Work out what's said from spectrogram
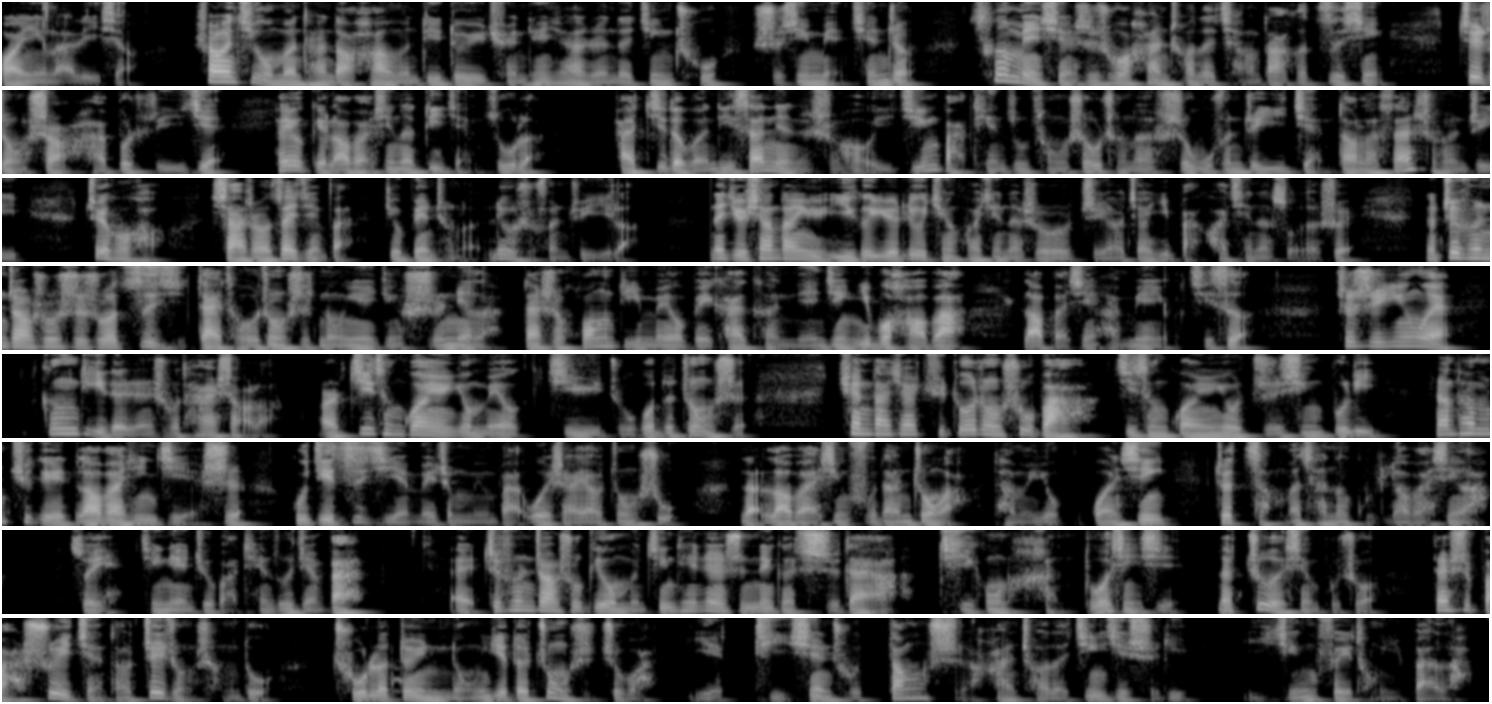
欢迎来理想。上一期我们谈到汉文帝对于全天下人的进出实行免签证，侧面显示出汉朝的强大和自信。这种事儿还不止一件，他又给老百姓的地减租了。还记得文帝三年的时候，已经把田租从收成的十五分之一减到了三十分之一。这回好，下周再减半，就变成了六十分之一了。那就相当于一个月六千块钱的收入，只要交一百块钱的所得税。那这份诏书是说自己带头重视农业已经十年了，但是荒地没有被开垦，年景一不好吧？老百姓还面有饥色。这是因为耕地的人数太少了，而基层官员又没有给予足够的重视，劝大家去多种树吧，基层官员又执行不力，让他们去给老百姓解释，估计自己也没整明白为啥要种树。那老百姓负担重啊，他们又不关心，这怎么才能鼓励老百姓啊？所以今年就把田租减半。哎，这份诏书给我们今天认识那个时代啊，提供了很多信息。那这先不说，但是把税减到这种程度，除了对农业的重视之外，也体现出当时汉朝的经济实力已经非同一般了。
